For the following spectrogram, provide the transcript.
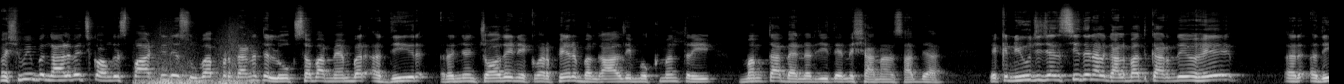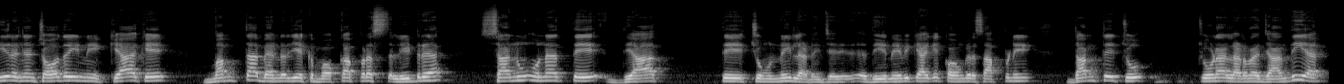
ਪੱਛਮੀ ਬੰਗਾਲ ਵਿੱਚ ਕਾਂਗਰਸ ਪਾਰਟੀ ਦੇ ਸੂਬਾ ਪ੍ਰਧਾਨ ਅਤੇ ਲੋਕ ਸਭਾ ਮੈਂਬਰ ਅਧੀਰ ਰੰਜਨ ਚੌਧਰੀ ਨੇ ਇੱਕ ਵਾਰ ਫਿਰ ਬੰਗਾਲ ਦੀ ਮੁੱਖ ਮੰਤਰੀ ਮਮਤਾ ਬੈਨਰਜੀ ਤੇ ਨਿਸ਼ਾਨਾ ਸਾਧਿਆ। ਇੱਕ ਨਿਊਜ਼ ਏਜੰਸੀ ਦੇ ਨਾਲ ਗੱਲਬਾਤ ਕਰਦੇ ਹੋਏ ਅਧੀਰ ਰੰਜਨ ਚੌਧਰੀ ਨੇ ਕਿਹਾ ਕਿ ਮਮਤਾ ਬੈਨਰਜੀ ਇੱਕ ਮੌਕਾ ਪ੍ਰਸਤ ਲੀਡਰ ਹੈ। ਸਾਨੂੰ ਉਹਨਾਂ ਤੇ ਦਿਆ ਤੇ ਚੋਣ ਨਹੀਂ ਲੜਨੀ ਚਾਹੀਦੀ। ਅਧੀਰ ਨੇ ਵੀ ਕਿਹਾ ਕਿ ਕਾਂਗਰਸ ਆਪਣੇ ਦਮ ਤੇ ਚੋ ਚੋਣਾਂ ਲੜਨਾ ਜਾਣਦੀ ਹੈ।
